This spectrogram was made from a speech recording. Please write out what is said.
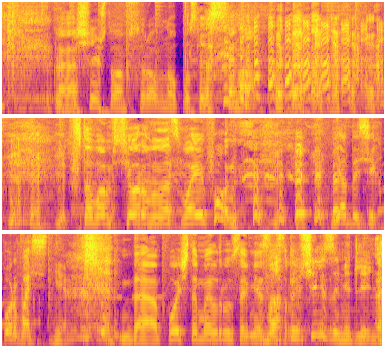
Такое ощущение, что вам все равно после сна. Что вам все равно на свой iPhone? Я до сих пор во сне. Да, почта Mail.ru Вы совместно с... отключили замедление?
